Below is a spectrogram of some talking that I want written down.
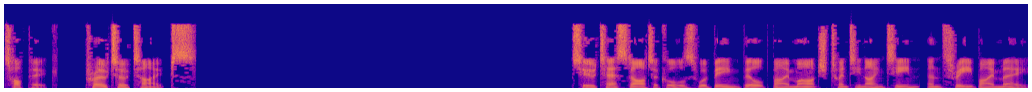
Topic: Prototypes. Two test articles were being built by March 2019, and three by May.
